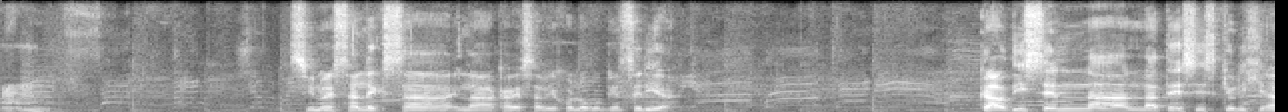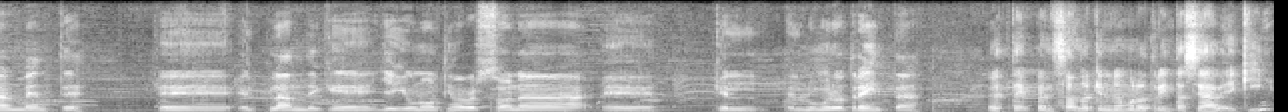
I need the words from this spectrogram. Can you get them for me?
si no es Alexa en la cabeza viejo loco, ¿quién sería? Claro, dicen la, tesis que originalmente eh, el plan de que llegue una última persona, eh, que el número 30, ¿Estáis pensando que el número 30 sea Becky?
